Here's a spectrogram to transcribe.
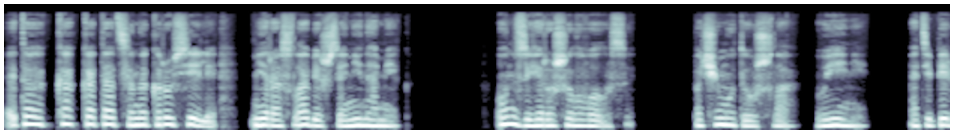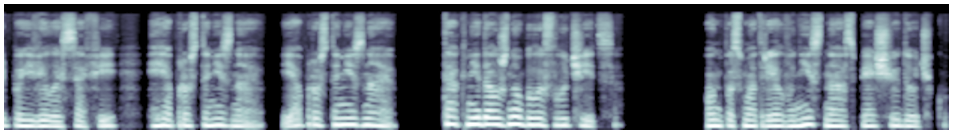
Это как кататься на карусели, не расслабишься ни на миг. Он взъерошил волосы. «Почему ты ушла, Уинни? А теперь появилась Софи, и я просто не знаю, я просто не знаю. Так не должно было случиться». Он посмотрел вниз на спящую дочку.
